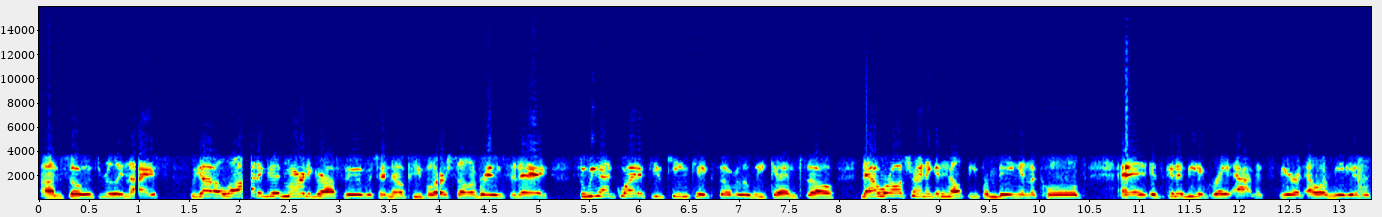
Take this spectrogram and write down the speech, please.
Um, so it was really nice. We got a lot of good Mardi Gras food, which I know people are celebrating today. So we had quite a few king cakes over the weekend. So now we're all trying to get healthy from being in the cold, and it's going to be a great atmosphere at Eller Media this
